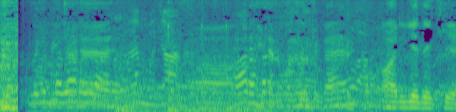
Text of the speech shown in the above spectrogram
हैं। लेकिन मज़ा नहीं आ रहा। है मज़ा आ रहा हो चुका है। और ये देखिए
